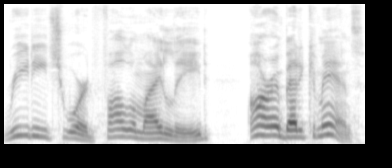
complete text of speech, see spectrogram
read each word, follow my lead, are embedded commands.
